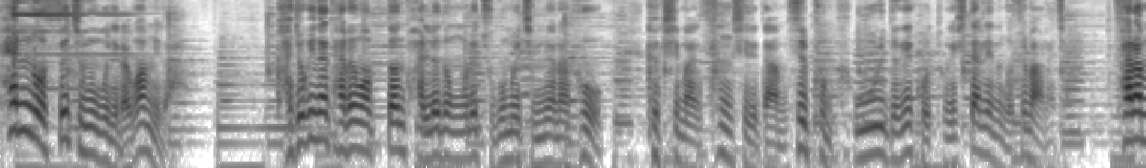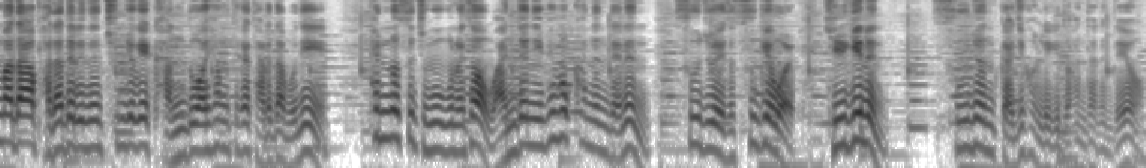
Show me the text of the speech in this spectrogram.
펜로스 증후군이라고 합니다. 가족이나 다름없던 반려동물의 죽음을 직면한 후 극심한 상실감, 슬픔, 우울 등의 고통에 시달리는 것을 말하죠. 사람마다 받아들이는 충격의 강도와 형태가 다르다 보니 펜로스 증후군에서 완전히 회복하는 데는 수주에서 수개월, 길게는 수년까지 걸리기도 한다는데요.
